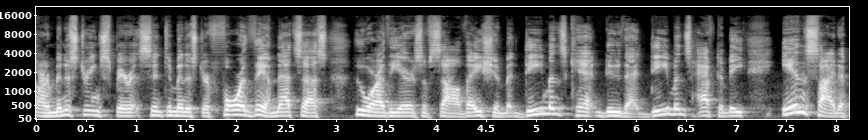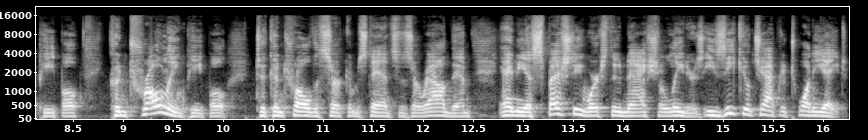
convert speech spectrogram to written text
are ministering spirits sent to minister for them. That's us who are the heirs of salvation. But demons can't do that. Demons have to be inside of people, controlling people to control the circumstances around them. And he especially works through national leaders. Ezekiel chapter 28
